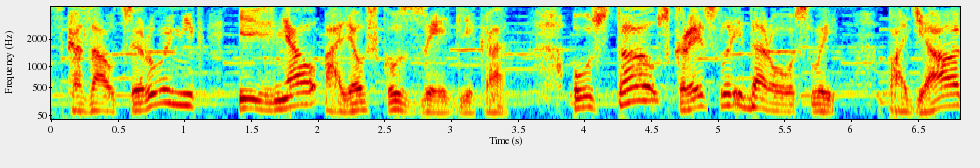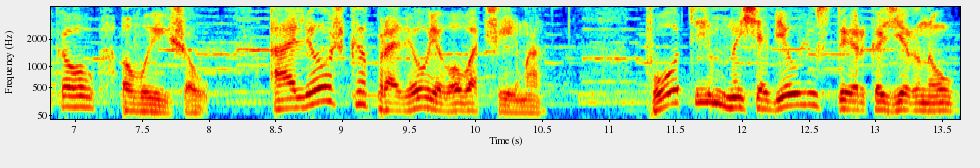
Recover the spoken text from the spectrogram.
сказаў цырульнік і зняў Алёшку з зэдліка. Устаў з крэсла і дарослы, падзякаваў, выйшаў. Алёшка правёў яго вачыма. Потым на сябе ў люстэрка зірнуў.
